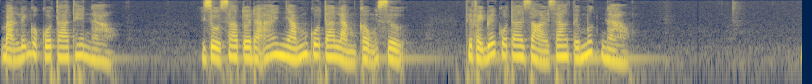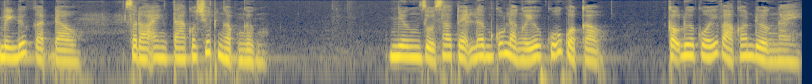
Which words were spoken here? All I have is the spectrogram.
Bản lĩnh của cô ta thế nào. Dù sao tôi đã nhắm cô ta làm cộng sự, Thì phải biết cô ta giỏi giang tới mức nào. Minh Đức gật đầu, Sau đó anh ta có chút ngập ngừng. Nhưng dù sao Tuệ Lâm cũng là người yêu cũ của cậu Cậu đưa cô ấy vào con đường này,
